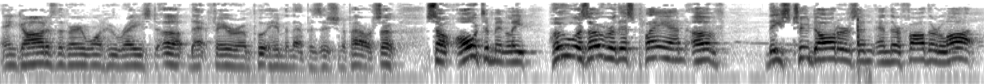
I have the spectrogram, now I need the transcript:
And God is the very one who raised up that Pharaoh and put him in that position of power. So, so ultimately, who was over this plan of these two daughters and, and their father Lot?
